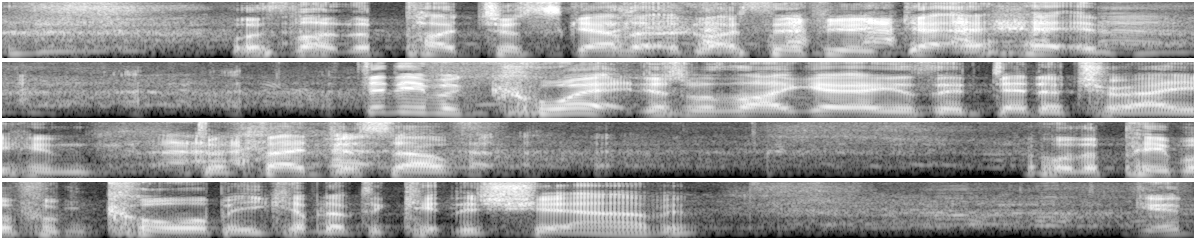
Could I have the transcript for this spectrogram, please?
was like the punch a skeleton, like see if you could get a hit in. Didn't even quit, just was like, yeah, here's a dinner tray, you can defend yourself. All the people from Corby coming up to kick the shit out of him. Good,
